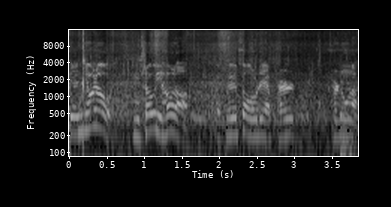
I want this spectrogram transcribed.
这牛肉煮熟以后了，就可以倒入这个盆儿盆中了。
